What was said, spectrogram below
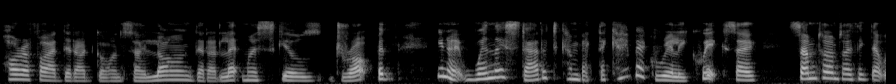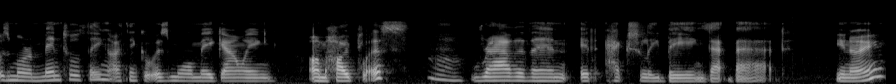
horrified that I'd gone so long, that I'd let my skills drop. But, you know, when they started to come back, they came back really quick. So sometimes I think that was more a mental thing. I think it was more me going, I'm hopeless mm. rather than it actually being that bad. You know?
